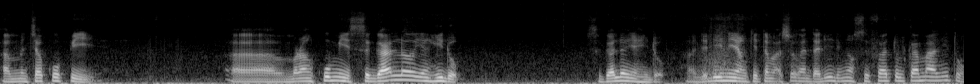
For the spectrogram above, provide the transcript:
uh, mencakupi Uh, merangkumi segala yang hidup. Segala yang hidup. Ha, jadi ini yang kita maksudkan tadi dengan sifatul kamal itu.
